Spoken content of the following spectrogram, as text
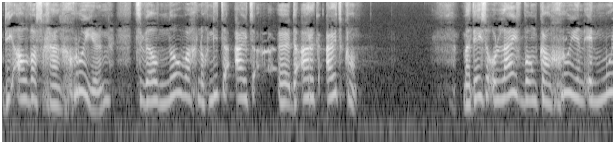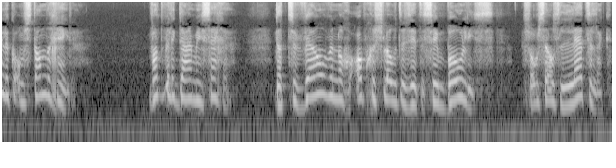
die al was gaan groeien terwijl Noach nog niet de, uit, uh, de ark uit kon. Maar deze olijfboom kan groeien in moeilijke omstandigheden. Wat wil ik daarmee zeggen? Dat terwijl we nog opgesloten zitten, symbolisch, soms zelfs letterlijk.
